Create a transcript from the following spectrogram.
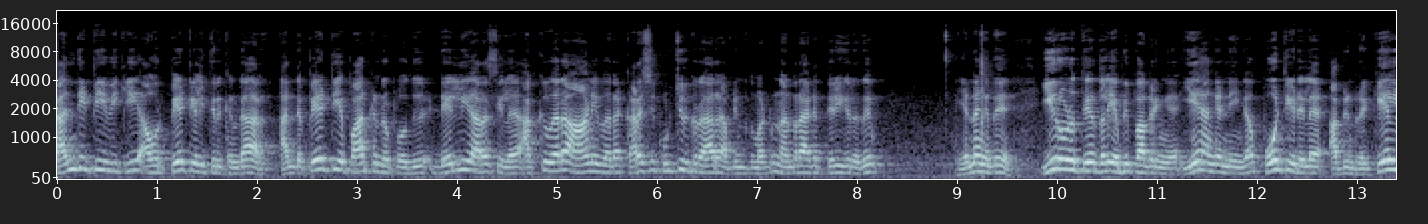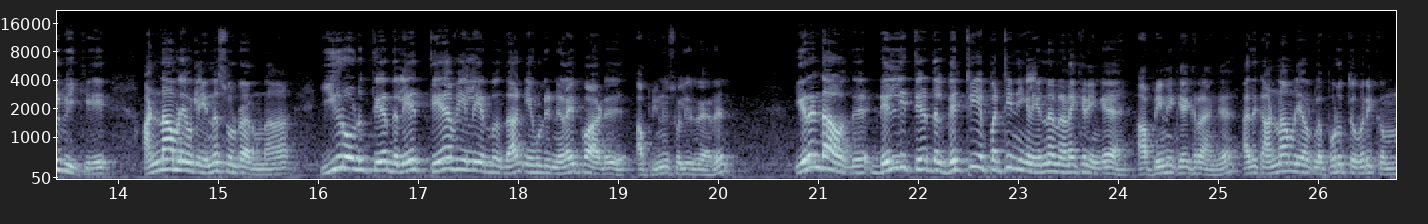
தந்தி டிவிக்கு அவர் பேட்டி அளித்திருக்கின்றார். அந்த பேட்டியை பார்க்கின்ற போது டெல்லி அரசியல அக்கு வேற ஆணி வேற கரைசி குடிச்சிருக்கிறாரு அப்படின்றது மட்டும் நன்றாக தெரிகிறது. என்னங்க இது? ஈரோடு தேர்தலை எப்படி பார்க்குறீங்க? ஏன் அங்கே நீங்கள் போட்டியிடல? அப்படின்ற கேள்விக்கு அண்ணாமலை அவர்கள் என்ன சொல்கிறாருன்னா ஈரோடு தேர்தலே தேவையில்லை என்பதுதான் எங்களுடைய நிலைப்பாடு அப்படின்னு சொல்லிடுறாரு. இரண்டாவது டெல்லி தேர்தல் வெற்றியை பற்றி நீங்கள் என்ன நினைக்கிறீங்க? அப்படின்னு கேட்குறாங்க அதுக்கு அண்ணாமலை அவர்களை பொறுத்த வரைக்கும்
